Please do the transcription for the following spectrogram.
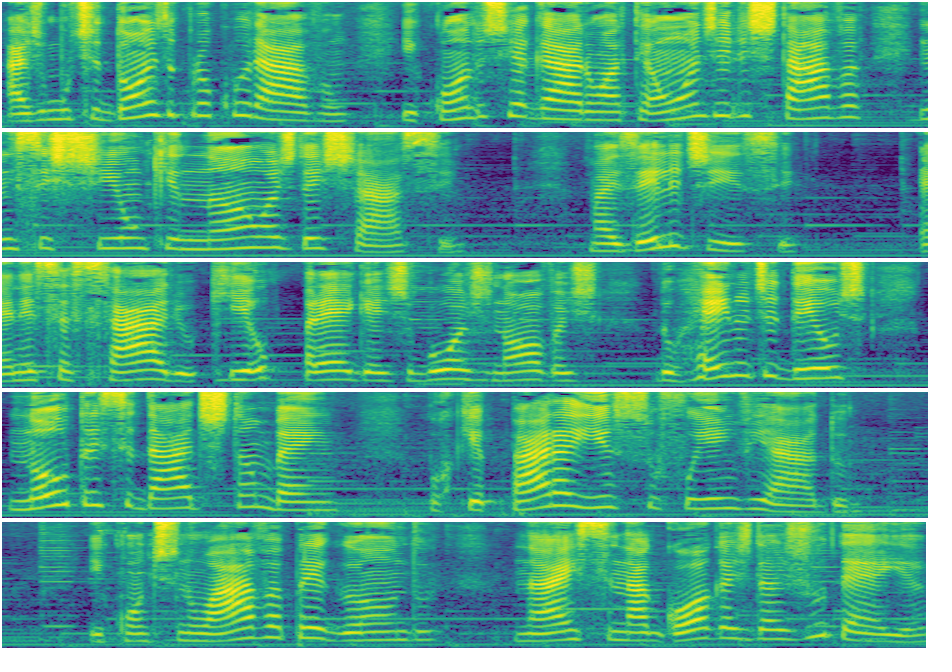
As multidões o procuravam e, quando chegaram até onde ele estava, insistiam que não as deixasse. Mas ele disse: É necessário que eu pregue as boas novas do reino de Deus noutras cidades também, porque para isso fui enviado. E continuava pregando nas sinagogas da Judéia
